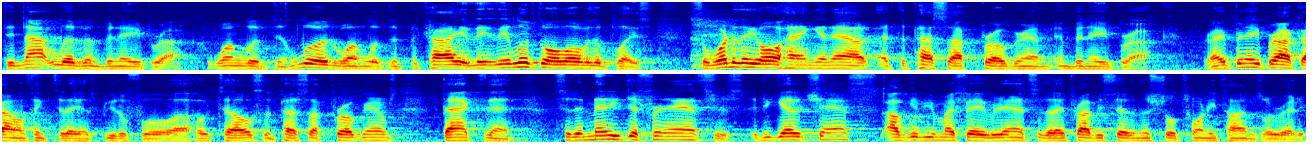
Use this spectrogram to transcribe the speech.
did not live in Bnei Brak. One lived in Lud, one lived in Peki'in. They, they lived all over the place. So what are they all hanging out at the Pesach program in Bnei Brak? Right? Bnei Brak, I don't think today has beautiful uh, hotels and Pesach programs. Back then. So there are many different answers. If you get a chance, I'll give you my favorite answer that I probably said in the show 20 times already.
